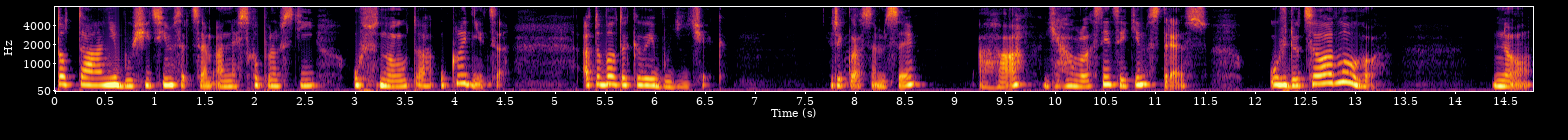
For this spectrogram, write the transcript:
totálně bušícím srdcem a neschopností usnout a uklidnit se. A to byl takový budíček. Řekla jsem si, aha, já vlastně cítím stres už docela dlouho. No,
